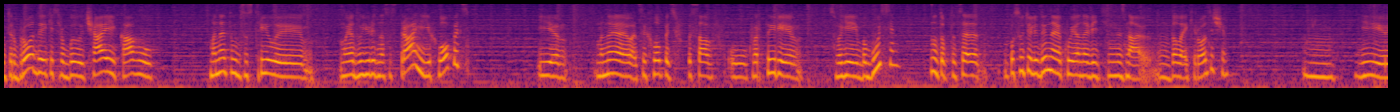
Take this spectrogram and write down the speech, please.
бутерброди якісь робили, чай, каву. Мене тут зустріли моя двоюрідна сестра, її хлопець. І мене цей хлопець вписав у квартирі своєї бабусі. Ну, тобто, це по суті людина, яку я навіть не знаю, далекі родичі. І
